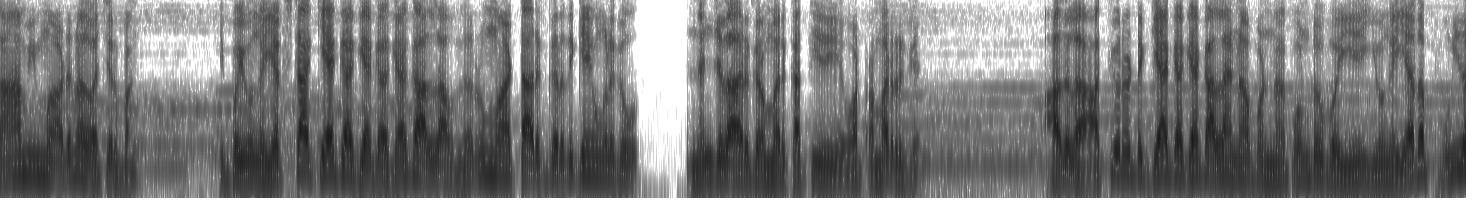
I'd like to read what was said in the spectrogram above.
சாமி மாடுன்னு அதை வச்சுருப்பாங்க. இப்போ இவங்க எக்ஸ்ட்ரா கேட்க கேட்க கேட்க அல்ல வெறும் மாட்டை அறுக்கிறதுக்கே இவங்களுக்கு நெஞ்சில் அறுக்கிற மாதிரி கத்தி ஓட்டுற மாதிரி இருக்குது அதில் அக்யூரேட்டு கேட்க கேட்க எல்லாம் என்ன பண்ண? கொண்டு போய் இவங்க எதை புனித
